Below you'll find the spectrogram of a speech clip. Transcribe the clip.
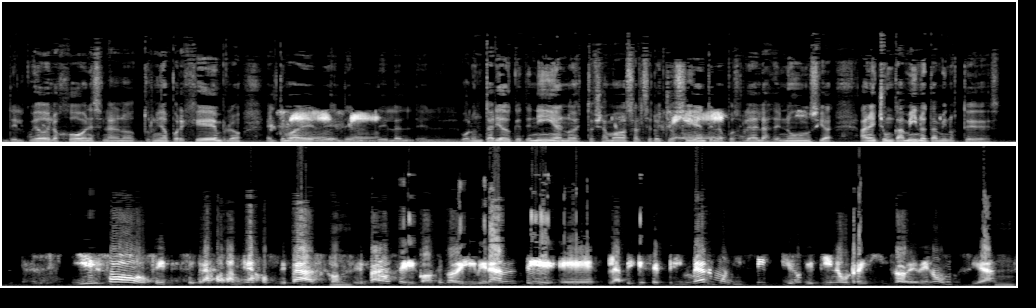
del cuidado de los jóvenes en la nocturnidad, por ejemplo, el tema del voluntariado que tenían, ¿no? Estos llamados al 0800, la posibilidad de las denuncias. Han hecho un camino también ustedes. Eso se, se trajo también a José Paz. Mm. José Paz, el Consejo Deliberante, es, la, es el primer municipio que tiene un registro de denuncia. Mm.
